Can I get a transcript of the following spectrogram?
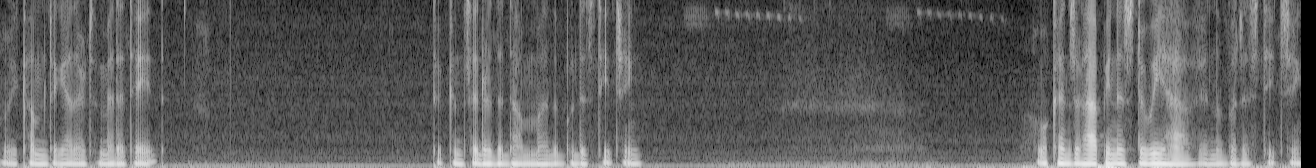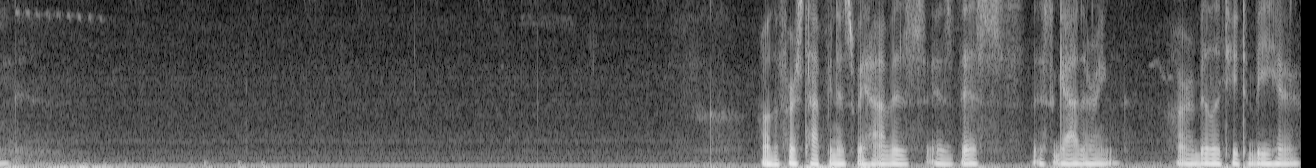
When we come together to meditate, to consider the Dhamma, the Buddha's teaching. What kinds of happiness do we have in the Buddha's teaching? Well, the first happiness we have is is this this gathering, our ability to be here.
